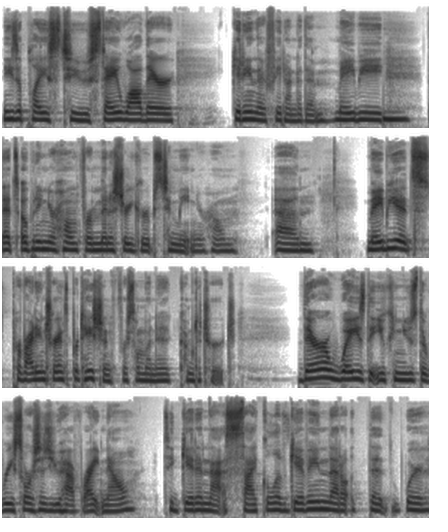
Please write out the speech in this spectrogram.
needs a place to stay while they're getting their feet under them. Maybe that's opening your home for ministry groups to meet in your home. Um, maybe it's providing transportation for someone to come to church there are ways that you can use the resources you have right now to get in that cycle of giving that that where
